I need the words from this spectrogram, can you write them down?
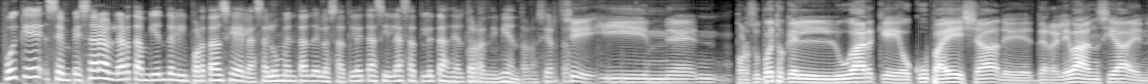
fue que se empezara a hablar también de la importancia de la salud mental de los atletas y las atletas de alto rendimiento, ¿no es cierto? Sí, y eh, por supuesto que el lugar que ocupa ella de, relevancia eh, en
